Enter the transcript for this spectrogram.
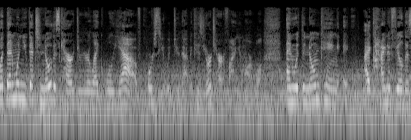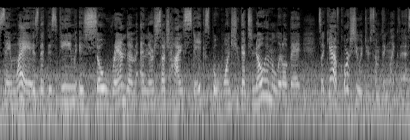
But then when you get to know this character, you're like, well, yeah, of course you would do that because you're terrifying and horrible. And with the Gnome King, I kind of feel the same way is that this game is so random and there's such high stakes. But once you get to know him a little bit, it's like, yeah, of course you would do something like this.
